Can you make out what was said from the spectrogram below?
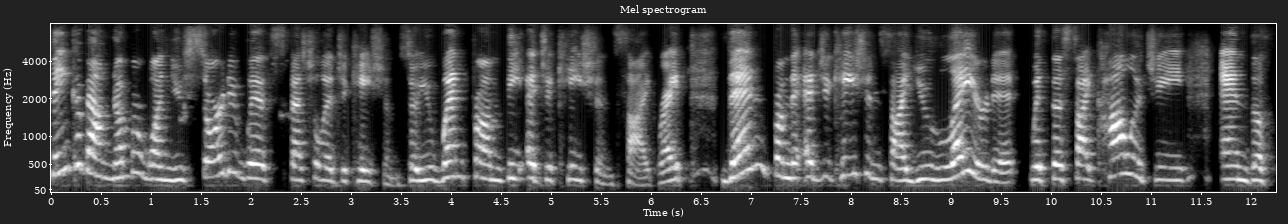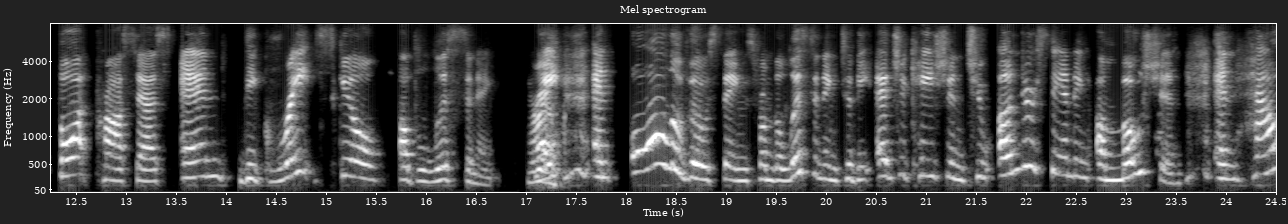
Think about number 1, you started with special education. So you went from the education side, right? Then from the education side you layered it with the psychology and the thought process and the great skill of listening right? Yeah. And all of those things from the listening to the education to understanding emotion and how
